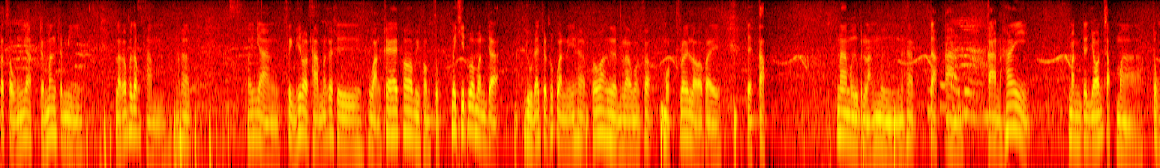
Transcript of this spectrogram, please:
ประสงค์อยากจะมั่งจะมี เราก็ไม่ต้องทำนะครับบางอย่างสิ่งที่เราทำนั่นก็คือหวังแค่ให้พ่อมีความสุข ไม่คิดว่ามันจะ อยู่ได้จนทุกวันนี้ครับ เพราะว่าเงินเรามันก็หมดร่อยหลอไป แต่กลับหน้ามือเป็นหลังมือนะครับ จากการการให้มันจะย้อนกลับมาตรง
